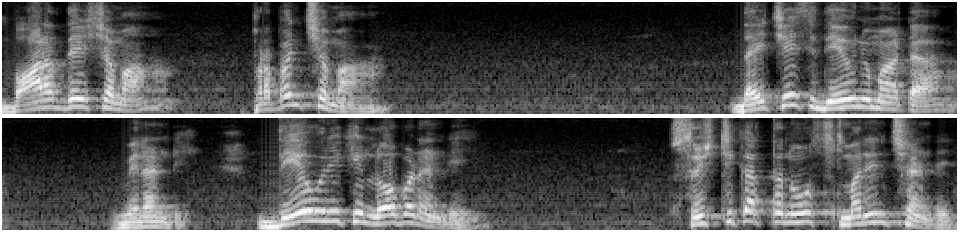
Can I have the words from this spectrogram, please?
భారతదేశమా ప్రపంచమా? దయచేసి దేవుని మాట వినండి. దేవునికి లోబడండి. సృష్టికర్తను స్మరించండి.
